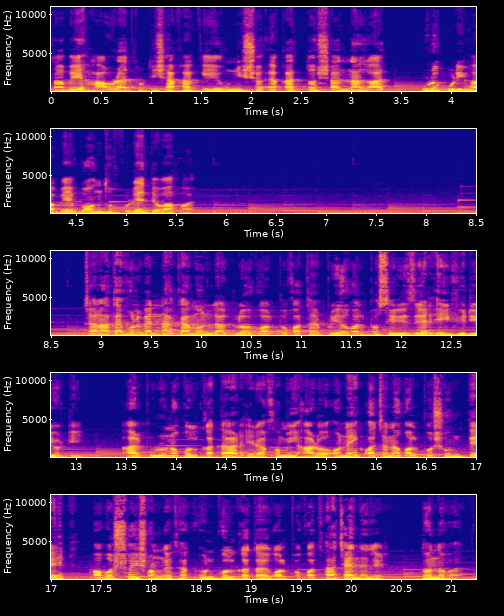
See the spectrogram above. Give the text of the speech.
তবে হাওড়া দুটি শাখাকে উনিশশো একাত্তর সাল নাগাদ পুরোপুরিভাবে বন্ধ করে দেওয়া হয়। জানাতে ভুলবেন না কেমন লাগল গল্প কথার প্রিয় গল্প সিরিজের এই ভিডিওটি। আর পুরনো কলকাতার এরকমই আরও অনেক অজানা গল্প শুনতে অবশ্যই সঙ্গে থাকুন কলকাতার গল্প কথা চ্যানেলের। ধন্যবাদ।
